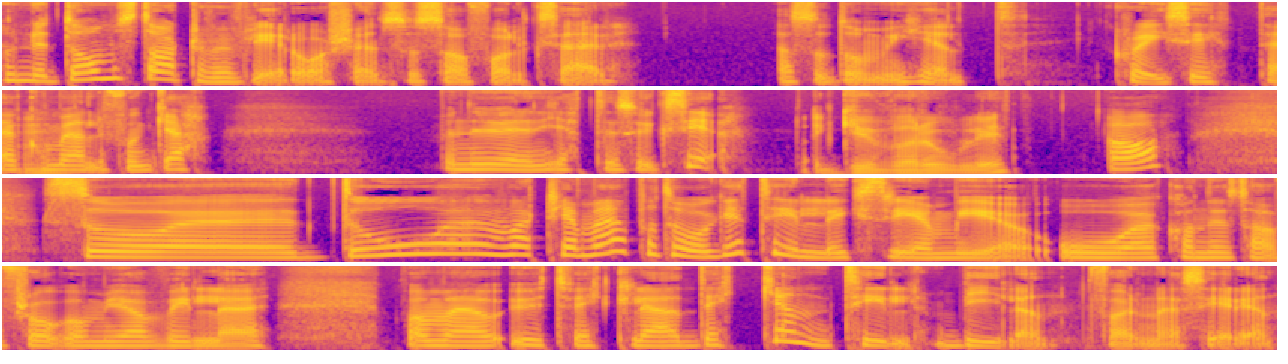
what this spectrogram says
Och när de startade för flera år sedan så sa folk så här, alltså de är helt crazy, det här kommer aldrig funka. Men nu är det en jättesuccé. Gud vad roligt. Ja, så eh, då vart jag med på tåget till Extrem E och Continental frågade om jag ville vara med och utveckla däcken till bilen för den här serien.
